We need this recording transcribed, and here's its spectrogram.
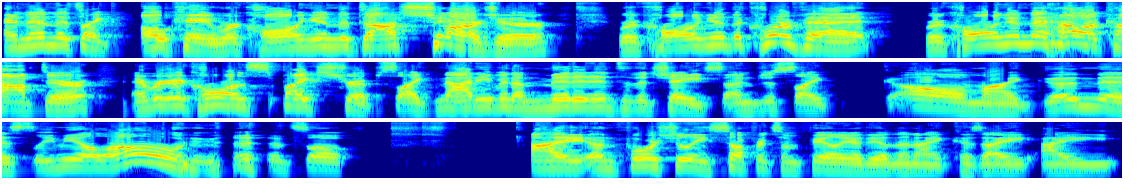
and then it's like, okay, we're calling in the Dodge Charger, we're calling in the Corvette, we're calling in the helicopter, and we're gonna call in spike strips. Like, not even a minute into the chase, I'm just like, oh my goodness, leave me alone. so I unfortunately suffered some failure the other night because I I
